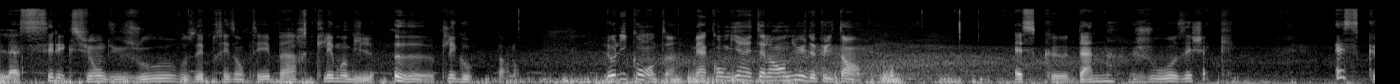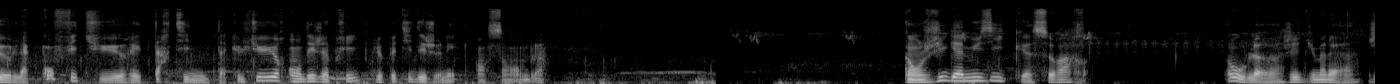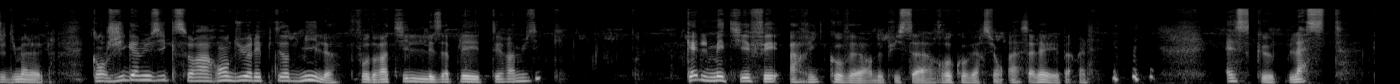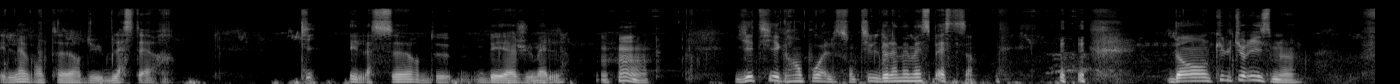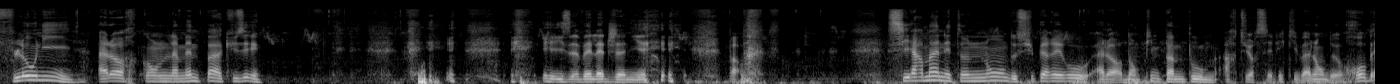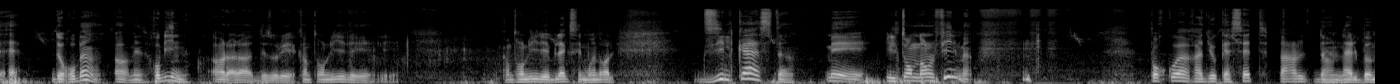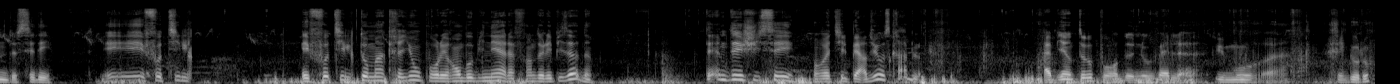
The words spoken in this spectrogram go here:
La sélection du jour vous est présentée par Clémobile. Euh, Clégo, pardon. Loliconte, mais à combien est-elle rendue depuis le temps? Est-ce que Dame joue aux échecs? Est-ce que la confiture et tartine ta culture ont déjà pris le petit déjeuner ensemble? Quand Giga Music sera Oh là, j'ai du mal à, j'ai du mal à lire. Quand Giga Music sera rendu à l'épisode 1000, faudra-t-il les appeler Terra Music Quel métier fait Harry Cover depuis sa reconversion? Ah, ça là est pas mal. Est-ce que Blast est l'inventeur du blaster? Qui est la sœur de Béa Jumelle mhm. Yeti et Grand Poil sont-ils de la même espèce? Dans Culturisme, Flowny, alors qu'on ne l'a même pas accusé. Et Isabelle Adjanier. Pardon. Si Herman est un nom de super-héros, alors dans Pim Pam Poum, Arthur c'est l'équivalent de Robert, de Robin. Oh mais Robin. Oh là là, désolé. Quand on lit les, les... quand on lit les blagues, c'est moins drôle. Xilcast. Mais il tourne dans le film. Pourquoi Radio Cassette parle d'un album de CD Et faut-il et faut-il Thomas Crayon pour les rembobiner à la fin de l'épisode? TMDJC aurait-il perdu au Scrabble? A bientôt pour de nouvelles humours rigolos.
